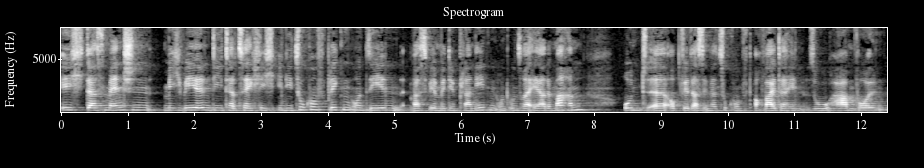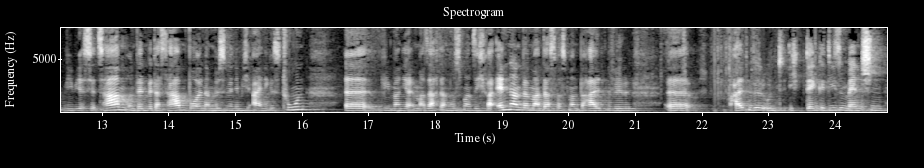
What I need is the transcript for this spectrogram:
ich, dass Menschen mich wählen, die tatsächlich in die Zukunft blicken und sehen, was wir mit dem Planeten und unserer Erde machen und äh, ob wir das in der Zukunft auch weiterhin so haben wollen, wie wir es jetzt haben. Und wenn wir das haben wollen, dann müssen wir nämlich einiges tun. Äh, wie man ja immer sagt, dann muss man sich verändern, wenn man das, was man behalten will, äh, halten will. Und ich denke, diese Menschen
